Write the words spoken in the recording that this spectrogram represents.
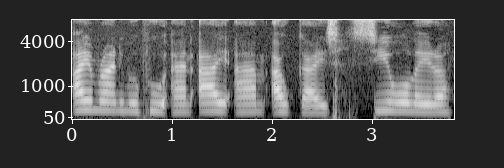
I am Randy Moopoo, and I am out, guys. See you all later.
